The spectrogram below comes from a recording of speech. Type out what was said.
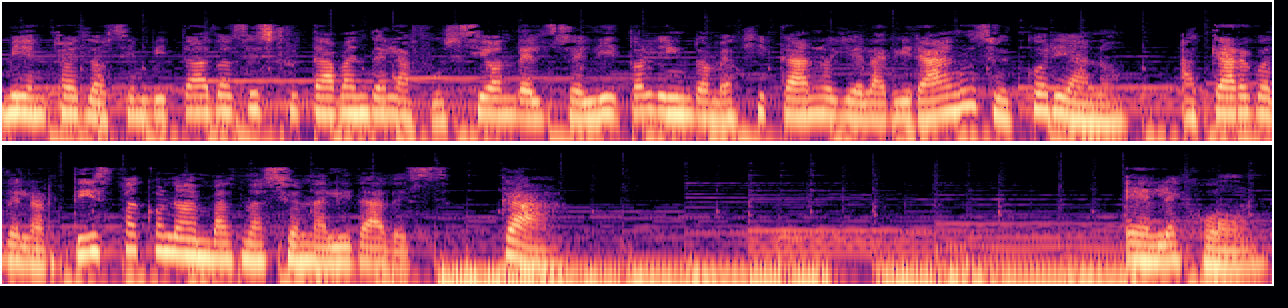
mientras los invitados disfrutaban de la fusión del celito lindo mexicano y el arirang sudcoreano, a cargo del artista con ambas nacionalidades, K. El Ejón,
